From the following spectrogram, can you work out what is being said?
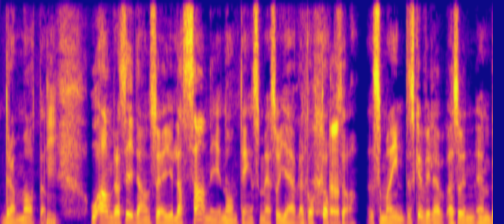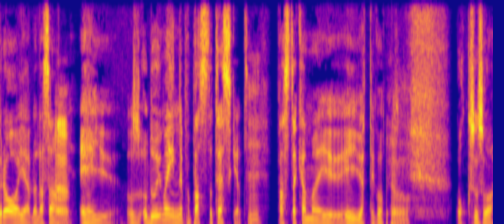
drömmaten. Mm. Å andra sidan så är ju lasagne någonting som är så jävla gott också. Som man inte skulle vilja, alltså en, en bra jävla lasagne Ja. är ju, och, och då är man inne på pastaträsket. Mm. Pasta kan man ju, är ju jättegott Ja. också också så.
